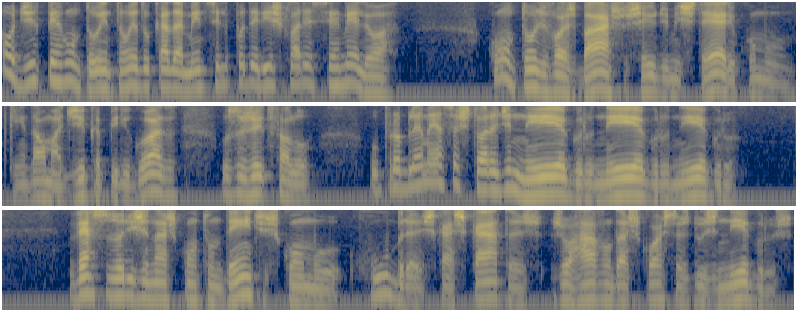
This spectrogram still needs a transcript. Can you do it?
Aldir perguntou então educadamente se ele poderia esclarecer melhor. Com um tom de voz baixo, cheio de mistério, como quem dá uma dica perigosa, o sujeito falou: O problema é essa história de negro, negro, negro. Versos originais contundentes, como rubras cascatas jorravam das costas dos negros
